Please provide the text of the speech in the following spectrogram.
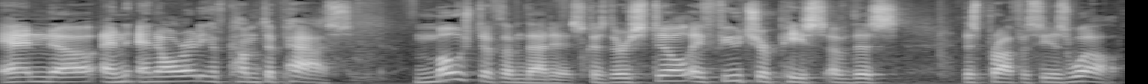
and, uh, and, and already have come to pass. Most of them, that is, because there's still a future piece of this, this prophecy as well.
